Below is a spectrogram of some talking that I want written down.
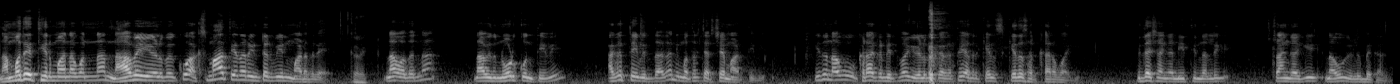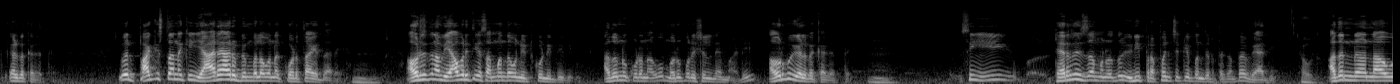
ನಮ್ಮದೇ ತೀರ್ಮಾನವನ್ನು ನಾವೇ ಹೇಳಬೇಕು ಅಕಸ್ಮಾತ್ ಏನಾದ್ರು ಇಂಟರ್ವ್ಯೂನ್ ಮಾಡಿದ್ರೆ ಕರೆಕ್ಟ್. ನಾವು ಅದನ್ನು ನಾವು ಇದು ನೋಡ್ಕೊತೀವಿ ಅಗತ್ಯವಿದ್ದಾಗ ನಿಮ್ಮ ಹತ್ರ ಚರ್ಚೆ ಮಾಡ್ತೀವಿ. ಇದು ನಾವು ಖಡಾಖಂಡಿತವಾಗಿ ಹೇಳಬೇಕಾಗುತ್ತೆ ಅದರ ಕೆಲಸ ಕೇಂದ್ರ ಸರ್ಕಾರವಾಗಿ. ವಿದೇಶಾಂಗ ನೀತಿನಲ್ಲಿ ಸ್ಟ್ರಾಂಗ್ ಆಗಿ ನಾವು ಇಳಬೇಕಾಗುತ್ತೆ ಹೇಳಬೇಕಾಗುತ್ತೆ. ಇವನ್ ಪಾಕಿಸ್ತಾನಕ್ಕೆ ಯಾರ್ಯಾರು ಬೆಂಬಲವನ್ನು ಕೊಡ್ತಾ ಇದ್ದಾರೆ ಅವ್ರ ಜೊತೆ ನಾವು ಯಾವ ರೀತಿಯ ಸಂಬಂಧವನ್ನು ಇಟ್ಕೊಂಡಿದ್ದೀವಿ ಅದನ್ನು ಕೂಡ ನಾವು ಮರುಪರಿಶೀಲನೆ ಮಾಡಿ ಅವ್ರಿಗೂ ಹೇಳಬೇಕಾಗತ್ತೆ. ಸಿ ಟೆರರಿಸಮ್ ಅನ್ನೋದು ಇಡೀ ಪ್ರಪಂಚಕ್ಕೆ ಬಂದಿರತಕ್ಕಂಥ ವ್ಯಾಧಿ. ಹೌದು. ಅದನ್ನು ನಾವು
